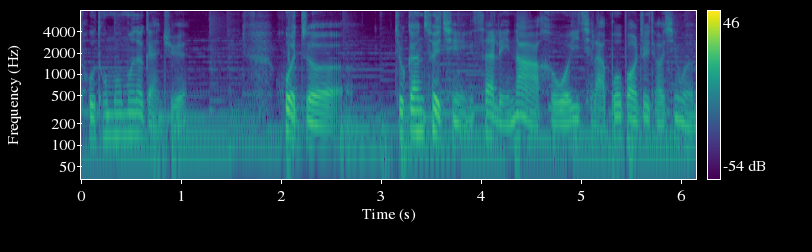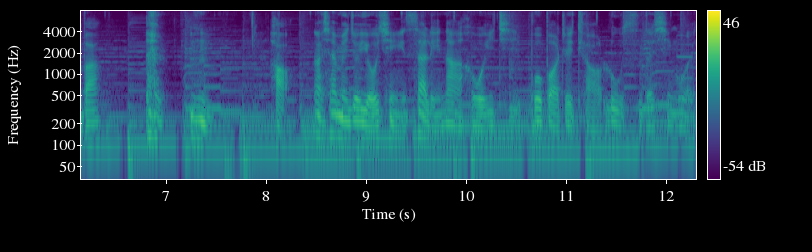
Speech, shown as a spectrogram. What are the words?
偷偷摸摸的感觉，或者就干脆请赛琳娜和我一起来播报这条新闻吧。好，那下面就有请赛琳娜和我一起播报这条露丝的新闻。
